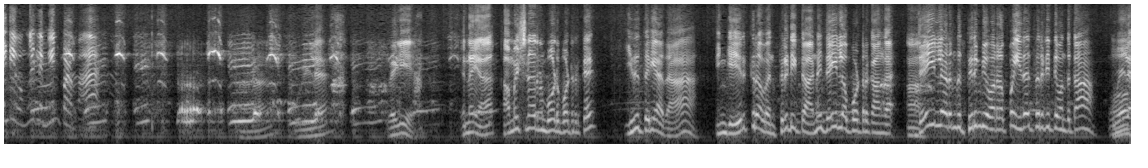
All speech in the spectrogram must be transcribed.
ஏண்டி உங்க வீட்டுல மீன் குழம்பா? உள்ள வெளியே. என்னையா கமிஷனர் போர்டு போட்டிருக்கு? இது தெரியாதா? இங்க இருக்கிறவன் திருடிட்டான்னு ஜெயில போட்டிருக்காங்க. ஜெயில இருந்து திரும்பி வர்றப்ப இதை திருடிட்டு வந்துட்டான் உள்ள.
